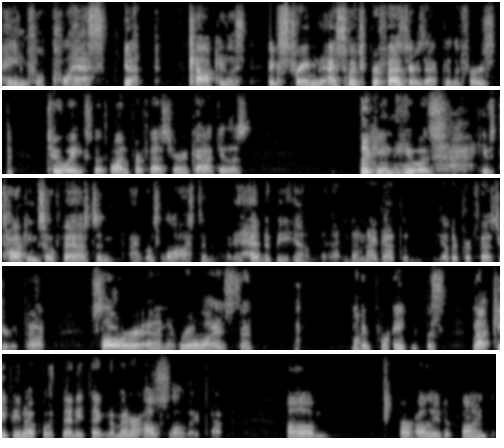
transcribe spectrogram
painful class. Yeah, calculus extremely. I switched professors after the first two weeks with one professor in calculus, thinking he was he was talking so fast and I was lost and it had to be him. And then I got to the other professor who talked slower and I realized that my brain was not keeping up with anything no matter how slow they talked um, or how they defined it.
